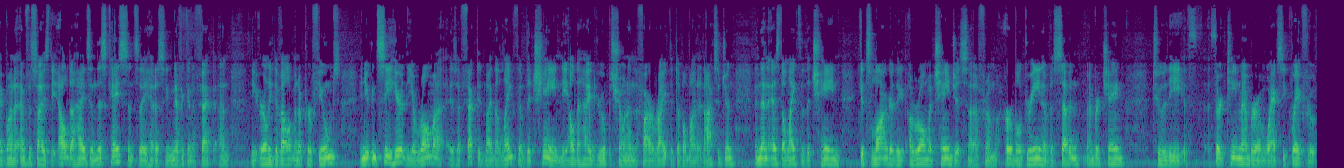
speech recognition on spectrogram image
I want to emphasize the aldehydes in this case, since they had a significant effect on the early development of perfumes. And you can see here the aroma is affected by the length of the chain. The aldehyde group is shown on the far right, the double bonded oxygen. And then as the length of the chain gets longer, the aroma changes uh, from herbal green of a seven member chain to the 13-member of waxy grapefruit.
